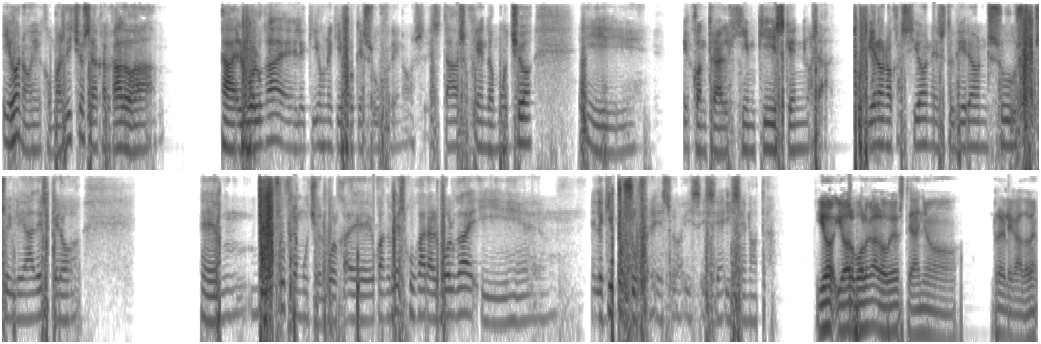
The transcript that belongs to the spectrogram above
Y bueno, como has dicho, se ha cargado a, el Volga, el equipo, un equipo que sufre, ¿no? Está sufriendo mucho y, contra el Himkis, que, tuvieron ocasiones, tuvieron sus posibilidades, pero eh, sufre mucho el Volga. Eh, cuando ves jugar al Volga y eh, el equipo sufre eso y, se, y se nota. Yo, yo al Volga lo veo este año relegado, ¿eh?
